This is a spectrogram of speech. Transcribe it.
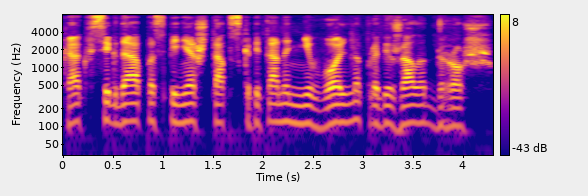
Как всегда, по спине штабс-капитана невольно пробежала дрожь.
